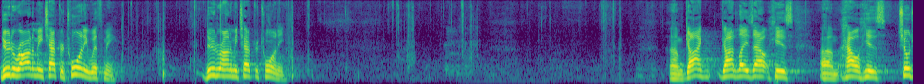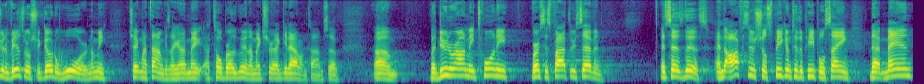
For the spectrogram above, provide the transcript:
Deuteronomy chapter 20 with me. Deuteronomy chapter 20. Um, God, God lays out his, um, how his children of Israel should go to war. Let me check my time because I got make. I told Brother Glenn I make sure I get out on time. So, um, but Deuteronomy 20 verses 5 through 7, it says this: And the officers shall speak unto the people, saying that man.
